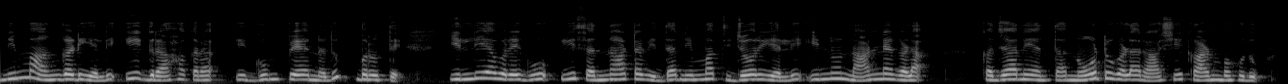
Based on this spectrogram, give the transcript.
ನಿಮ್ಮ ಅಂಗಡಿಯಲ್ಲಿ ಈ ಗ್ರಾಹಕರ ಈ ಗುಂಪೆ ಅನ್ನೋದು ಬರುತ್ತೆ. ಇಲ್ಲಿಯವರೆಗೂ ಈ ಸನ್ನಾಟವಿದ್ದ ನಿಮ್ಮ ತಿಜೋರಿಯಲ್ಲಿ ಇನ್ನೂ ನಾಣ್ಯಗಳ ಖಜಾನೆ ಅಂತ ನೋಟುಗಳ ರಾಶಿ ಕಾಣಬಹುದು.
